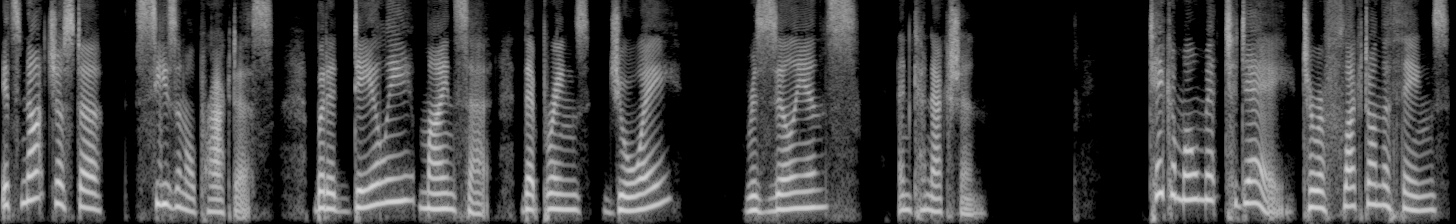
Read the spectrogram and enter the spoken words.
It's not just a seasonal practice, but a daily mindset that brings joy, resilience, and connection. Take a moment today to reflect on the things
